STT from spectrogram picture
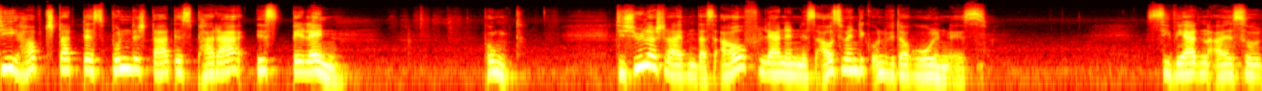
Die Hauptstadt des Bundesstaates Pará ist Belén. Punkt. Die Schüler schreiben das auf, lernen es auswendig und wiederholen es. Sie werden also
